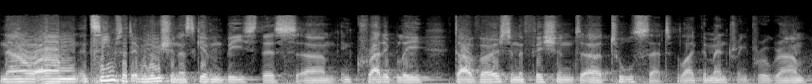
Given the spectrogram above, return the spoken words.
Now, um, it seems that evolution has given bees this um, incredibly diverse and efficient uh, tool set, like the mentoring program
